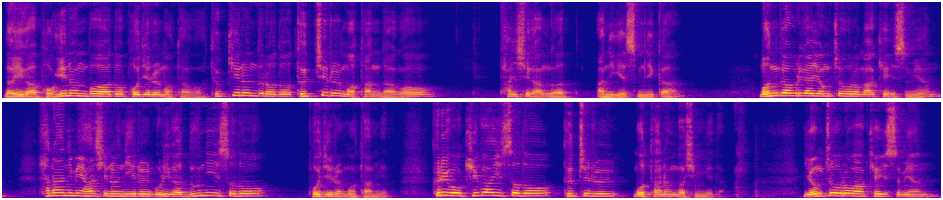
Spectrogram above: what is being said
너희가 보기는 보아도 보지를 못하고 듣기는 들어도 듣지를 못한다고 탄식한 것 아니겠습니까? 뭔가 우리가 영적으로 막혀 있으면 하나님이 하시는 일을 우리가 눈이 있어도 보지를 못합니다. 그리고 귀가 있어도 듣지를 못하는 것입니다. 영적으로 막혀 있으면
